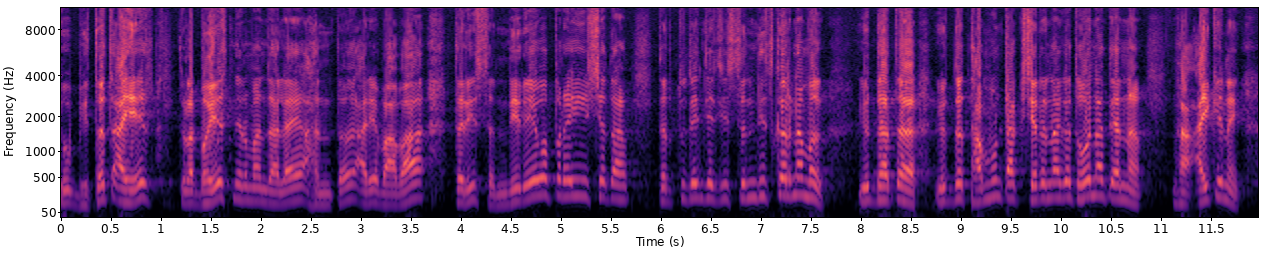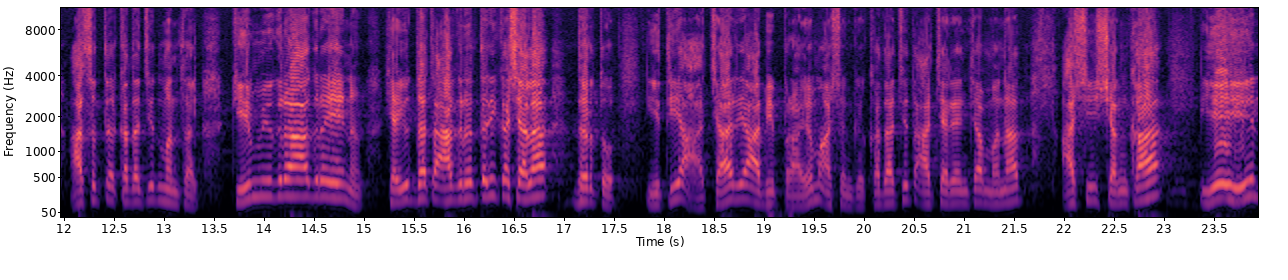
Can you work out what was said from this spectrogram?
तू भीतच आहेस तुला भयच निर्माण झाला आहे हंत अरे बाबा तरी संधीरेव प्रयिष्यता. तर तू त्यांच्याची संधीच कर ना मग. युद्धाचं युद्ध थांबून टाक शरणागत हो ना त्यांना. हां ऐके नाही? असं तर कदाचित म्हणचाल. किम विग्रह आग्रहेनं? ह्या युद्धाचा आग्रह तरी कशाला? धरतो. इथे आचार्य अभिप्रायम आशंक. कदाचित आचार्यांच्या मनात अशी शंका येईल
